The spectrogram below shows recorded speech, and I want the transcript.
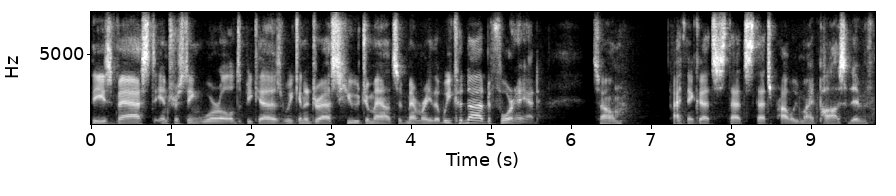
these vast, interesting worlds because we can address huge amounts of memory that we could not beforehand. So, I think that's that's that's probably my positive.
